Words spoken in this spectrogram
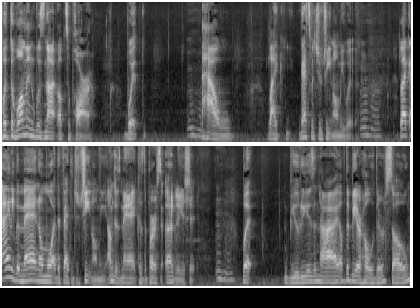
but the woman was not up to par with how, like, that's what you're cheating on me with. Like, I ain't even mad no more at the fact that you're cheating on me. I'm just mad because the person ugly as shit. But beauty is an eye of the beer holder, so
